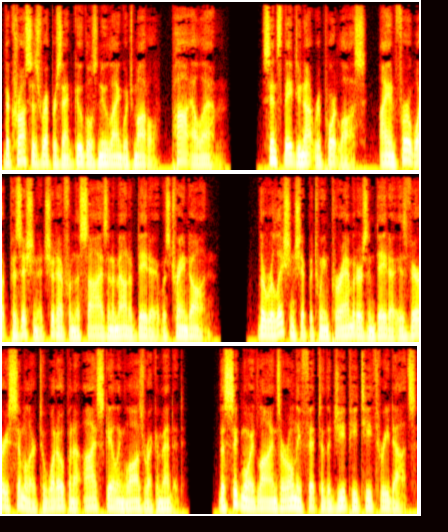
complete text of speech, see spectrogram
The crosses represent Google's new language model, PaLM. Since they do not report loss, I infer what position it should have from the size and amount of data it was trained on. The relationship between parameters and data is very similar to what OpenAI scaling laws recommended. The sigmoid lines are only fit to the GPT-3 dots,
